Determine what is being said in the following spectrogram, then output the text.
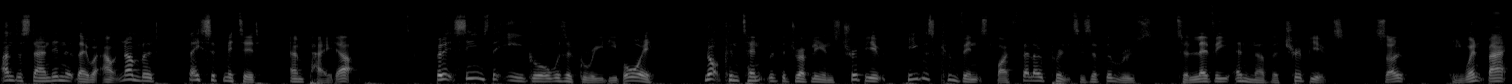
Understanding that they were outnumbered, they submitted and paid up. But it seems that Igor was a greedy boy. Not content with the Drevlians' tribute, he was convinced by fellow princes of the Rus to levy another tribute. So he went back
